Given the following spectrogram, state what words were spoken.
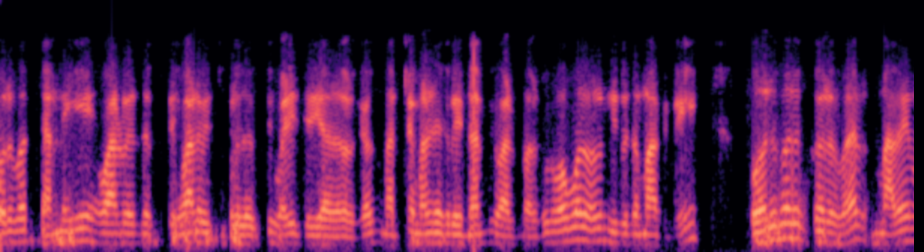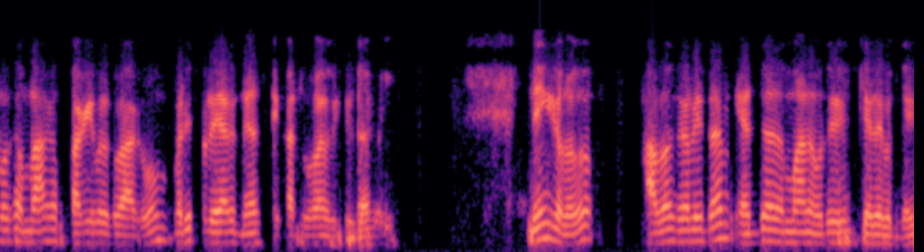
ஒருவர் தன்னையே வாழ்வதற்கு வாழ வைத்துக் கொள்வதற்கு வழி தெரியாதவர்கள் மற்ற மனிதர்களை நம்பி வாழ்பவர்கள் ஒவ்வொருவரும் இவ்விதமாகவே ஒருவருக்கொருவர் மறைமுகமாக பகைவர்களாகவும் வெளிப்படையாக நேரத்தை காட்டுவதாக இருக்கின்றார்கள். நீங்களோ அவர்களிடம் எந்த விதமான உதவியும் செய்யவில்லை.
